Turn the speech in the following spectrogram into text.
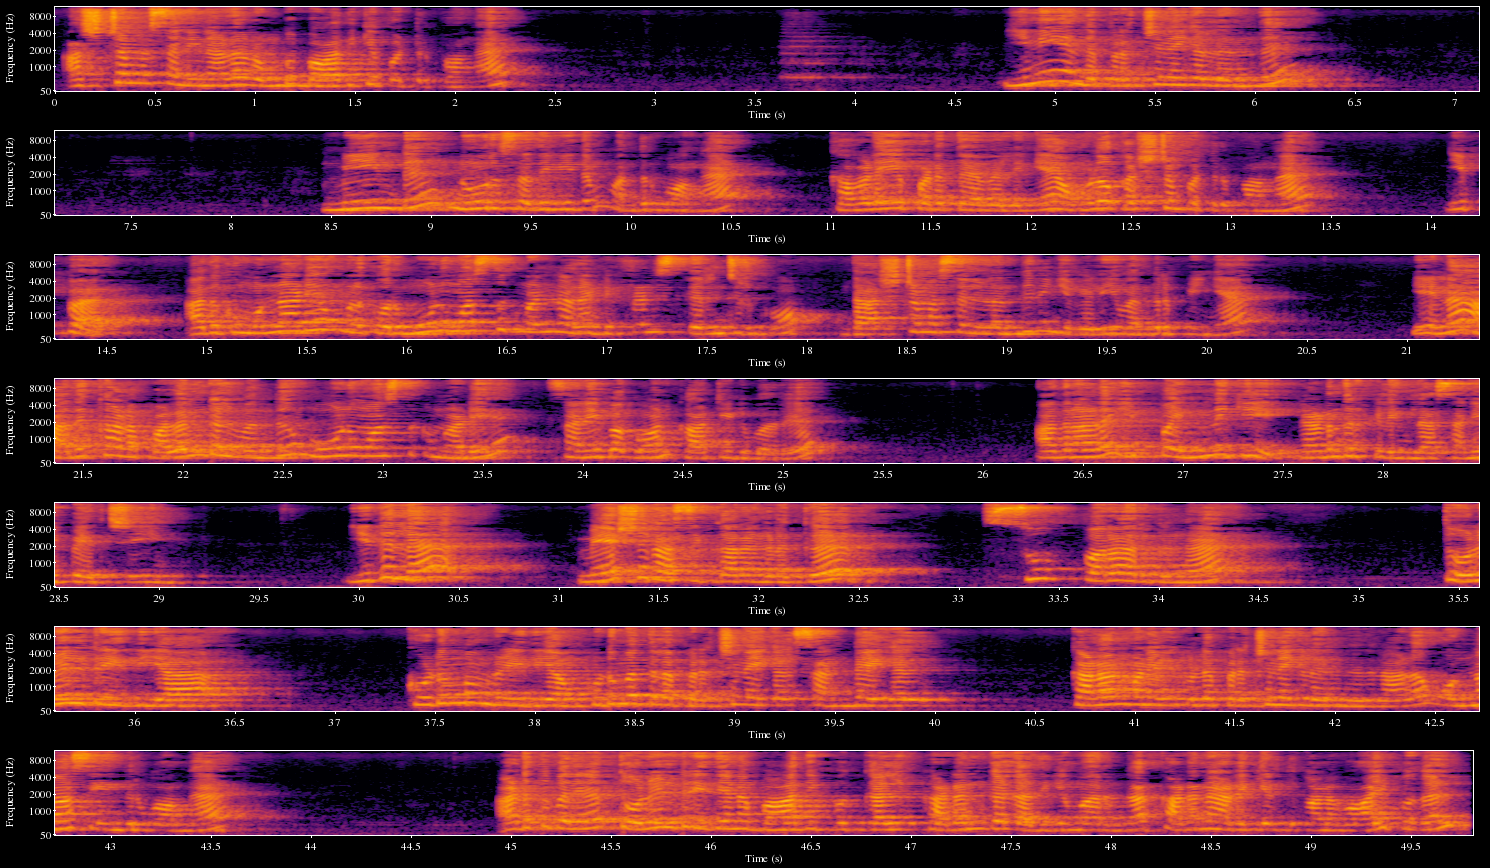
அஷ்டம சனினால ரொம்ப பாதிக்கப்பட்டிருப்பாங்க. இனி அந்த பிரச்சனைகள்ல இருந்து மீண்டு நூறு சதவீதம் வந்துருவாங்க. கவலையே பட தேவையில்லைங்க. அவ்வளோ கஷ்டப்பட்டிருப்பாங்க. இப்ப அதுக்கு முன்னாடியே உங்களுக்கு ஒரு மூணு மாசத்துக்கு முன்னாடி நல்ல டிஃபரன்ஸ் தெரிஞ்சிருக்கும். இந்த அஷ்டமசல்ல இருந்து நீங்க வெளியே வந்திருப்பீங்க. ஏன்னா அதுக்கான பலன்கள் வந்து மூணு மாசத்துக்கு முன்னாடியே சனி பகவான் காட்டிடுவாரு. அதனால இப்ப இன்னைக்கு நடந்திருக்கு இல்லைங்களா சனி பயிற்சி? இதுல மேஷ ராசிக்காரங்களுக்கு சூப்பரா இருக்குங்க. தொழில் ரீதியா குடும்பம் ரீதியா குடும்பத்துல பிரச்சனைகள் சண்டைகள் கணவன் மனைவிக்குள்ள பிரச்சனைகள் இருந்ததுனால ஒன்னா சேர்ந்துருவாங்க. அடுத்து பாத்தீங்கன்னா தொழில் ரீதியான பாதிப்புகள் கடன்கள் அதிகமா இருந்தா கடனை அடைக்கிறதுக்கான வாய்ப்புகள்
